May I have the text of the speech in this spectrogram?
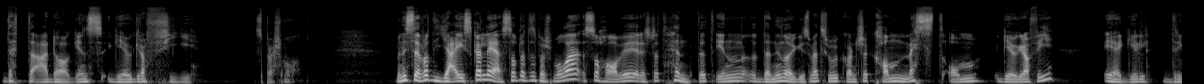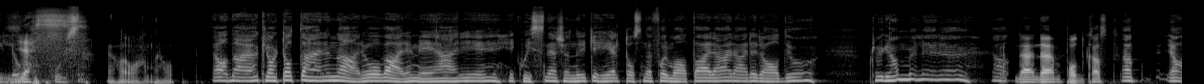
dette er dagens geografispørsmål. Men i stedet for at jeg skal lese opp dette spørsmålet, så har vi rett og slett hentet inn den i Norge som jeg tror kanskje kan mest om geografi. Egil Drillo Olsen. Ja, har, han jeg håpet. Ja, det er jo klart at det er en ære å være med her i, i quizen. Jeg skjønner ikke helt åssen det formatet her er. Er det radioprogram, eller eh, ja, Det er, det er podkast. ja, jeg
